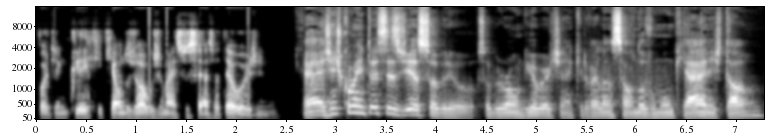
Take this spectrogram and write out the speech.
point and click, que é um dos jogos de mais sucesso até hoje. né? É, a gente comentou esses dias sobre o, sobre o Ron Gilbert, né? Que ele vai lançar um novo Monkey Island e tal.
